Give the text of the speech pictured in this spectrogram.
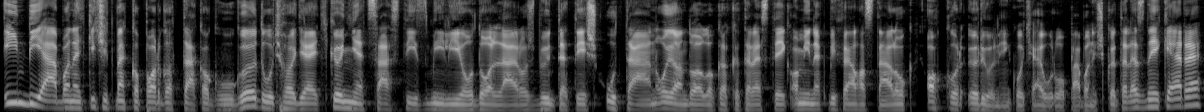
Indiában egy kicsit megkapargatták a Google-t, úgyhogy egy könnyed 110 millió dolláros büntetés után olyan dolgokra kötelezték, aminek mi felhasználók akkor örülnénk, hogyha Európában is köteleznék erre,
